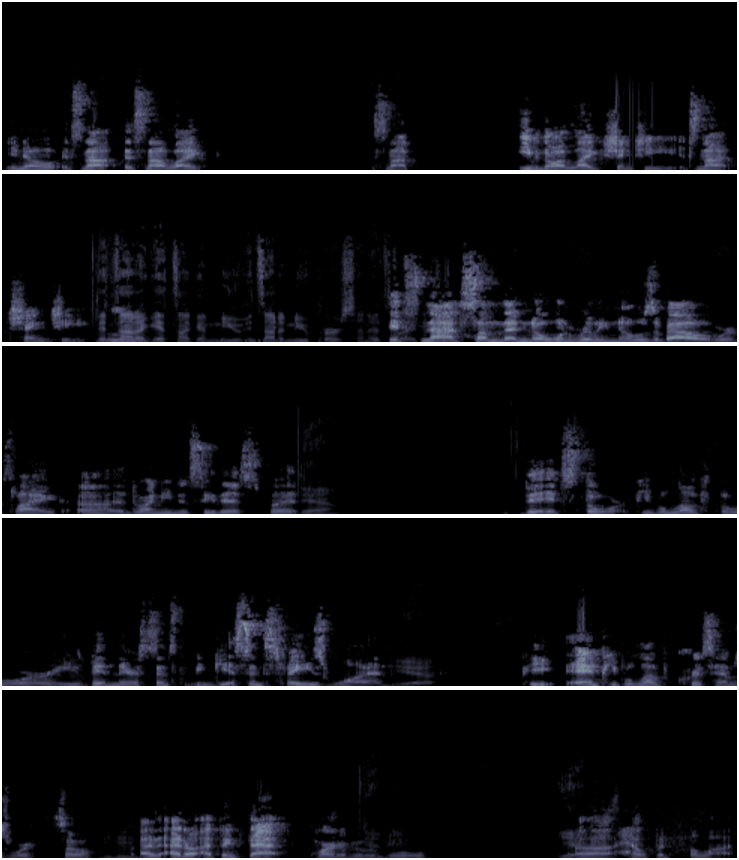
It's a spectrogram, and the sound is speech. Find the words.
You know, it's not. It's not like. It's not. Even though I like Shang Chi, it's not Shang Chi. It's not like it's not a new. It's not a new person. It's It's like, not something that no one really knows about. Where it's like, uh, do I need to see this? But Yeah. the, it's Thor. People love Thor. He's Mhm. been there since the begin since Phase One. Yeah. Pe- and people love Chris Hemsworth. So Mhm. I, I don't. I think that part of it Yeah. will Yeah. uh, help it a lot.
